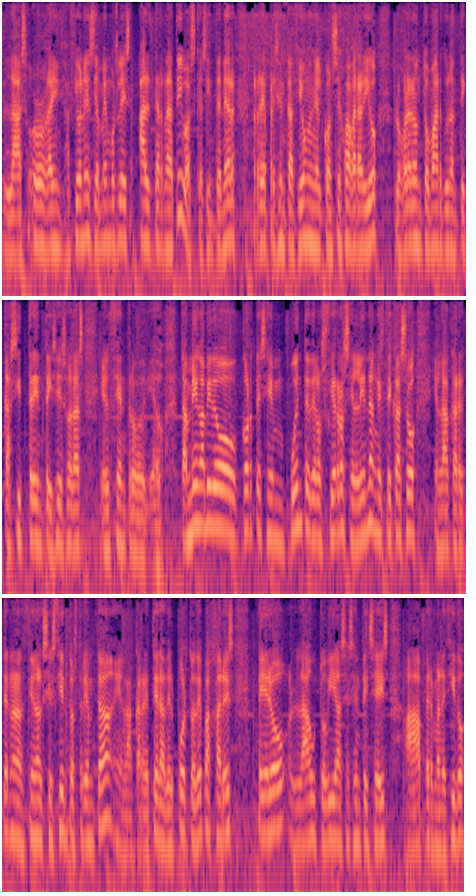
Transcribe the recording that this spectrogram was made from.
las organizaciones, llamémosles alternativas que sin tener representación en el Consejo Agrario lograron tomar durante casi 36 horas el centro de Oviedo. También ha habido cortes en Puente de los Fierros en Lena, en este caso en la carretera nacional 630, en la carretera del puerto de Pajares, pero la autovía 66 ha permanecido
